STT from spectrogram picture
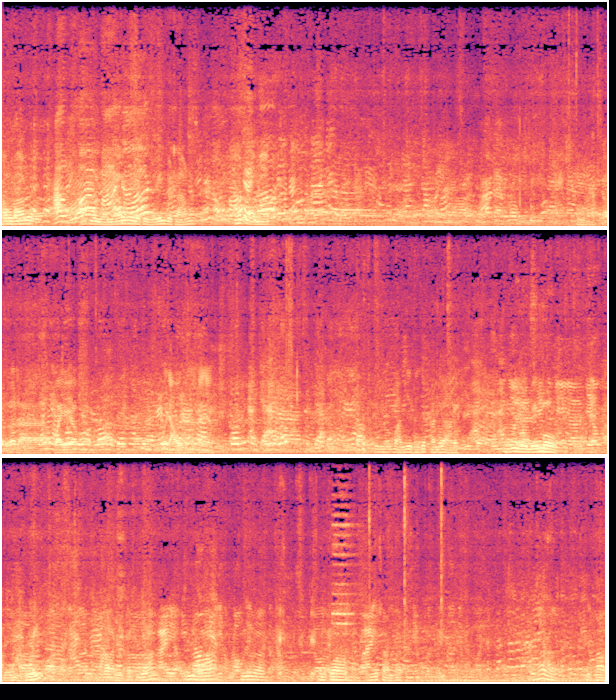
Không nói luôn. Mình mà nấu thì nghĩ về sáng Rất là mệt thật sự là quay quay đầu không cả nhà bạn như thế chắc khán giả. Những người bị mù để nướng và để cấp giá những hoa như phần quà những sản vật quá là tuyệt vời.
